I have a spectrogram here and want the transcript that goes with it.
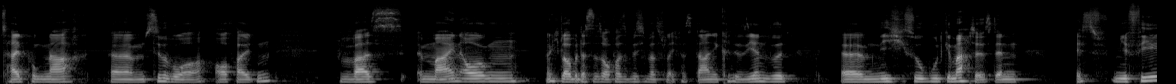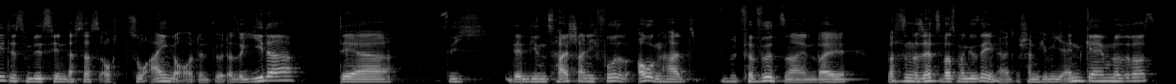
Zeitpunkt nach ähm, Civil War aufhalten, was in meinen Augen, und ich glaube, das ist auch was ein bisschen, was vielleicht was Daniel kritisieren wird, ähm, nicht so gut gemacht ist, denn es, mir fehlt es ein bisschen, dass das auch so eingeordnet wird. Also jeder, der sich, der diesen Zeitstrahl nicht vor Augen hat, wird verwirrt sein, weil was ist denn das letzte, was man gesehen hat? Wahrscheinlich irgendwie Endgame oder sowas.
